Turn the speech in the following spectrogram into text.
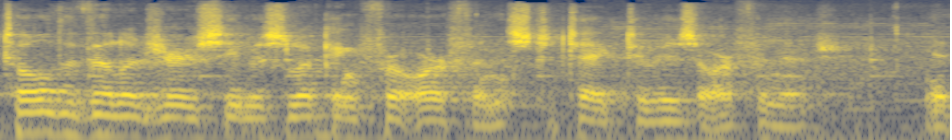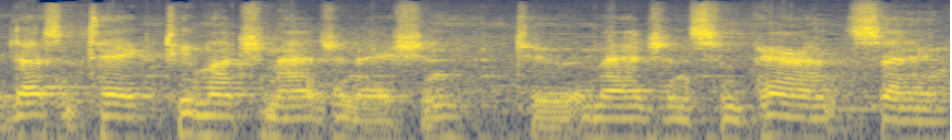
Told the villagers he was looking for orphans to take to his orphanage. It doesn't take too much imagination to imagine some parents saying,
